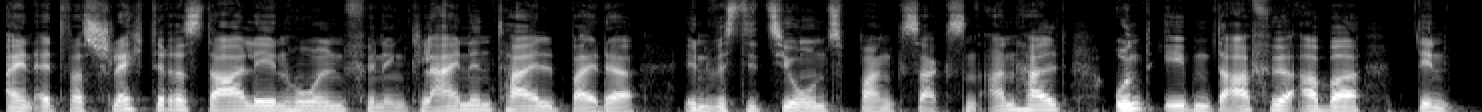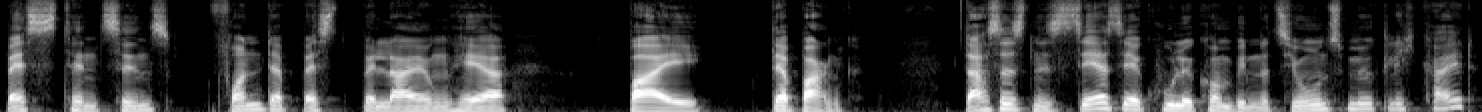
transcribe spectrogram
ein etwas schlechteres Darlehen holen für einen kleinen Teil bei der Investitionsbank Sachsen-Anhalt und eben dafür aber den besten Zins von der Bestbeleihung her bei der Bank. Das ist eine sehr, sehr coole Kombinationsmöglichkeit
